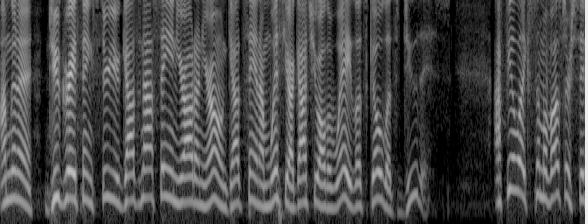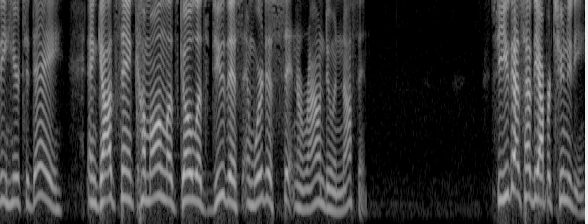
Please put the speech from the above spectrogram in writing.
I'm going to do great things through you. God's not saying you're out on your own. God's saying, I'm with you. I got you all the way. Let's go. Let's do this. I feel like some of us are sitting here today and God's saying, Come on, let's go. Let's do this. And we're just sitting around doing nothing. See, you guys have the opportunity.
